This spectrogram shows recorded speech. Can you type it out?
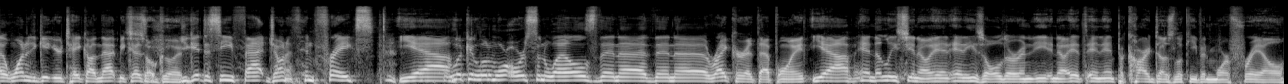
I wanted to get your take on that because So good. you get to see fat Jonathan Frakes. Yeah. looking a little more Orson Welles than uh, than uh, Riker at that point. Yeah, and at least you know, and, and he's older, and you know, it, and, and Picard does look even more frail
